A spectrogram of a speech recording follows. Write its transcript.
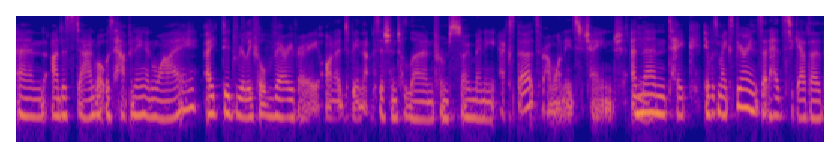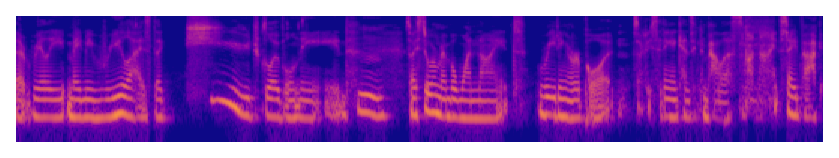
and understand what was happening and why, I did really feel very, very honored to be in that position to learn from so many experts around what needs to change. And then take it was my experience at Heads Together that really made me realize the huge global need. Hmm. So I still remember one night reading a report. I was actually sitting in Kensington Palace one night, stayed back,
